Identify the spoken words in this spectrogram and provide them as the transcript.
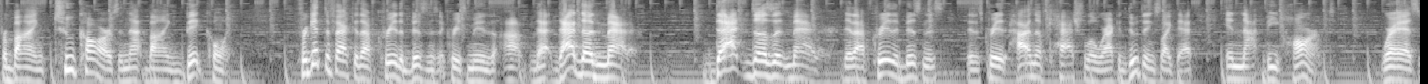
for buying two cars and not buying Bitcoin. Forget the fact that I've created a business that creates millions. Uh, that, that doesn't matter. That doesn't matter. That I've created a business that has created high enough cash flow where I can do things like that and not be harmed. Whereas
